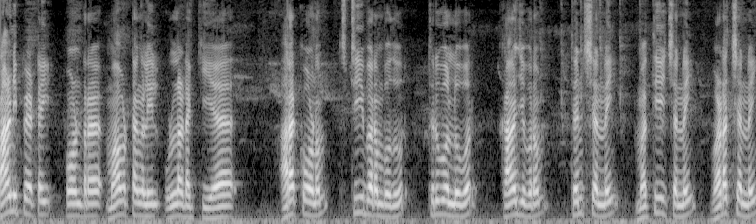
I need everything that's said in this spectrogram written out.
ராணிப்பேட்டை போன்ற மாவட்டங்களில் உள்ளடக்கிய அரக்கோணம் ஸ்ரீபெரும்புதூர் திருவள்ளுவர் காஞ்சிபுரம் தென் சென்னை மத்திய சென்னை வடசென்னை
